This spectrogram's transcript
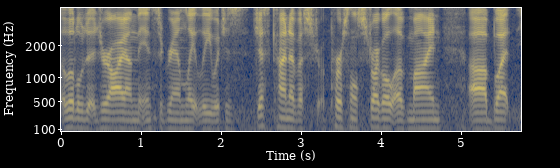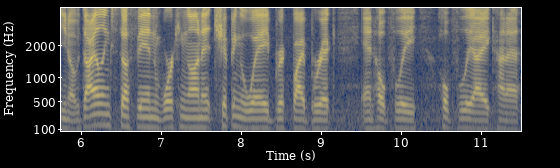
a little bit dry on the Instagram lately, which is just kind of a str- personal struggle of mine. Uh, but you know, dialing stuff in, working on it, chipping away brick by brick, and hopefully, hopefully, I kind of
